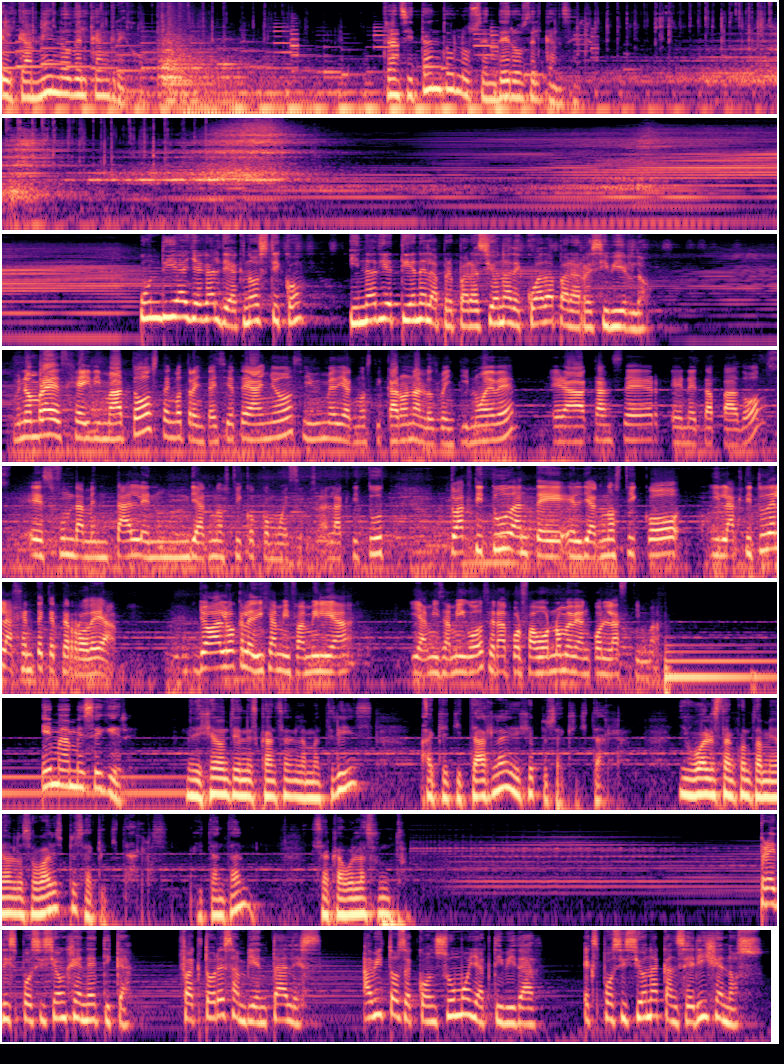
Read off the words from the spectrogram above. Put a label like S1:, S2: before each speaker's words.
S1: El camino del cangrejo. Transitando los senderos del cáncer.
S2: Un día llega el diagnóstico y nadie tiene la preparación adecuada para recibirlo.
S3: Mi nombre es Heidi Matos, tengo 37 años y me diagnosticaron a los 29. Era cáncer en etapa 2. Es fundamental en un diagnóstico como ese, o sea, la actitud, tu actitud ante el diagnóstico y la actitud de la gente que te rodea. Yo algo que le dije a mi familia y a mis amigos era por favor no me vean con lástima.
S1: Emma Meseguer.
S4: Me dijeron tienes cáncer en la matriz, hay que quitarla y dije pues hay que quitarla. Igual están contaminados los ovarios, pues hay que quitarlos. Y tan tan, se acabó el asunto.
S2: Predisposición genética, factores ambientales, hábitos de consumo y actividad, exposición a cancerígenos.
